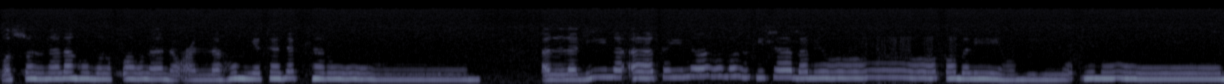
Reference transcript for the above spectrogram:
ولقد وصلنا لهم القول لعلهم يتذكرون. الذين آتيناهم الكتاب من قبله هم به يؤمنون.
